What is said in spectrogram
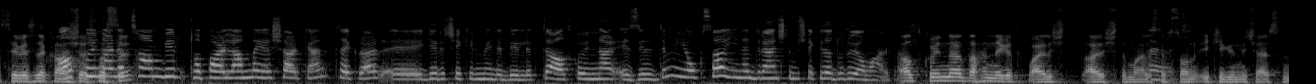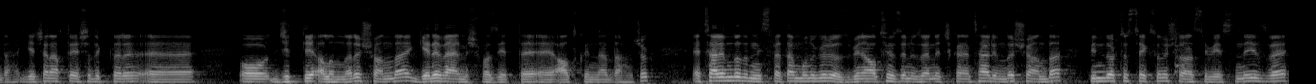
seviyesiyle karşılaşması Altcoin'lerde tam bir toparlanma yaşarken tekrar e, geri çekilmeyle birlikte altcoin'ler ezildi mi yoksa yine dirençli bir şekilde duruyor mu Alper? Altcoin'ler daha negatif ayrış, ayrıştı maalesef Evet. son iki gün içerisinde. Geçen hafta yaşadıkları e, o ciddi alımları şu anda geri vermiş vaziyette e, altcoin'ler daha çok. Ethereum'da da nispeten bunu görüyoruz. 1600'lerin üzerine çıkan Ethereum'da şu anda 1483 dolar seviyesindeyiz ve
